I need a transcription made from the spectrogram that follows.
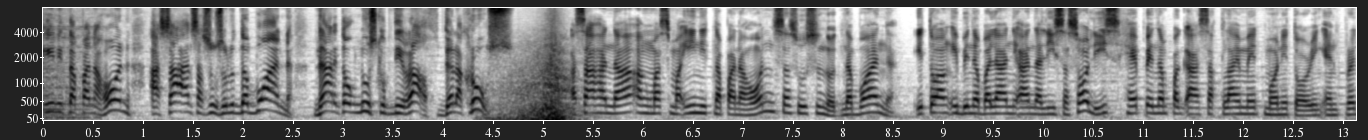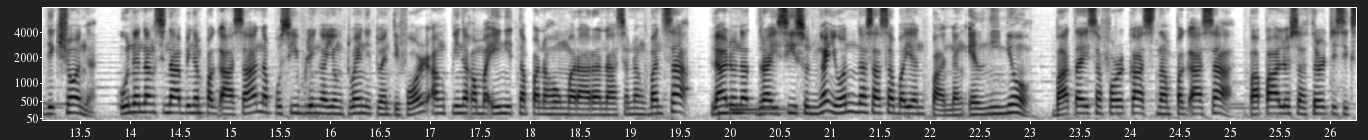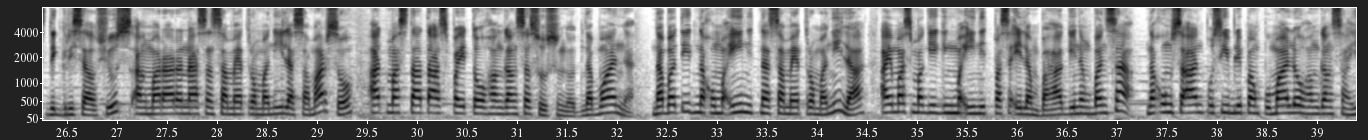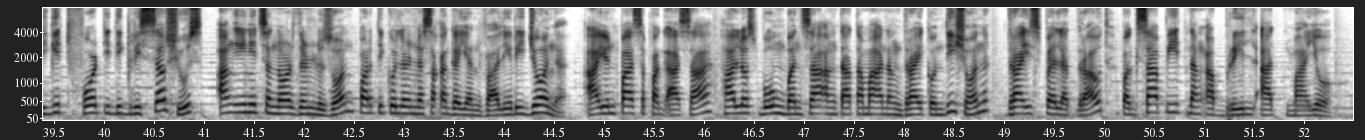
mainit na panahon asahan sa susunod na buwan. Narito ang news scoop ni Ralph De La Cruz. Asahan na ang mas mainit na panahon sa susunod na buwan. Ito ang ibinabala ni Annalisa Solis, hepe ng Pag-asa Climate Monitoring and Prediction. Una nang sinabi ng Pag-asa na posible ngayong 2024 ang pinakamainit na panahong mararanasan ng bansa, lalo na't dry season ngayon nasasabayan pa ng El Nino. Batay sa forecast ng Pag-asa, papalo sa 36 degrees Celsius ang mararanasan sa Metro Manila sa Marso at mas tataas pa ito hanggang sa susunod na buwan. Nabatid na kung mainit na sa Metro Manila ay mas magiging mainit pa sa ilang bahagi ng bansa na kung saan posible pang pumalo hanggang sa higit 40 degrees Celsius ang init sa Northern Luzon, particular na sa Cagayan Valley Region. Ayon pa sa pag-asa, halos buong bansa ang tatamaan ng dry condition, dry spell at drought, pagsapit ng Abril at Mayo.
